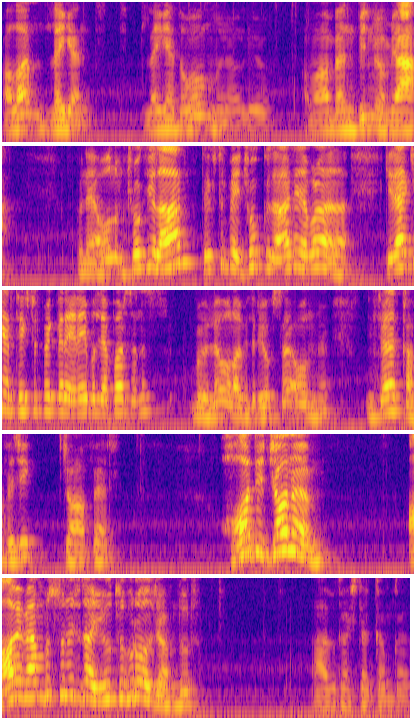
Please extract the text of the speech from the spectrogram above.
Alan Legend. Legend olmuyor oluyor. Ama ben bilmiyorum ya. Bu ne oğlum çok iyi lan. Texture pack çok güzel arkadaşlar bu arada. Girerken texture pack'lere enable yaparsanız böyle olabilir yoksa olmuyor. İnternet kafeci Cafer. Hadi canım. Abi ben bu sunucuda YouTuber olacağım dur. Abi kaç dakikam kaldı.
